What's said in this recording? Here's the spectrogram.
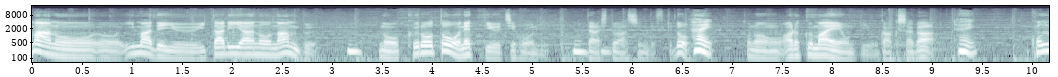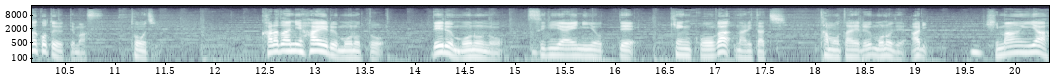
まああの今でいうイタリアの南部のクロトーネっていう地方にいた人らしいんですけど、はい。そのアルクマエオンっていう学者がはい。こんなこと言ってます。当時。体に入るものと出るものの釣り合いによって健康が成り立ち保たれるものでありうん。肥満や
